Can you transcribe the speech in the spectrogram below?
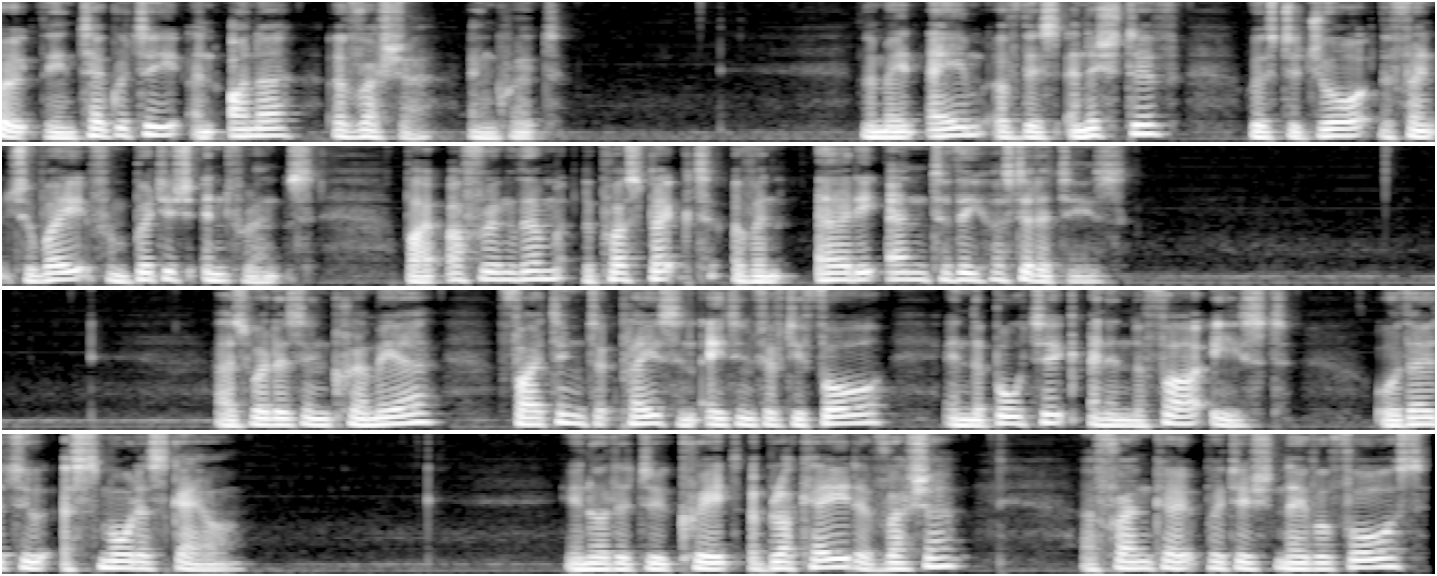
quote, the integrity and honour of Russia. The main aim of this initiative was to draw the French away from British influence by offering them the prospect of an early end to the hostilities. As well as in Crimea, fighting took place in 1854 in the Baltic and in the Far East, although to a smaller scale. In order to create a blockade of Russia, a Franco British naval force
